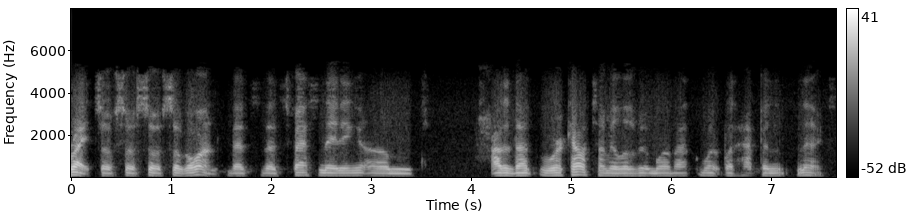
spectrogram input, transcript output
Right. So so so so go on. That's that's fascinating. Um, how did that work out? Tell me a little bit more about what what happened next.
